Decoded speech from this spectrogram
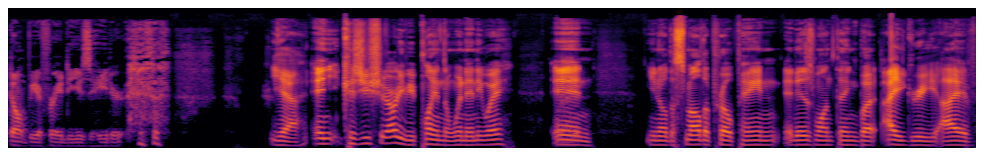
don't be afraid to use a heater. Yeah, and because you should already be playing the win anyway, and you know the smell of the propane it is one thing, but I agree. I've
